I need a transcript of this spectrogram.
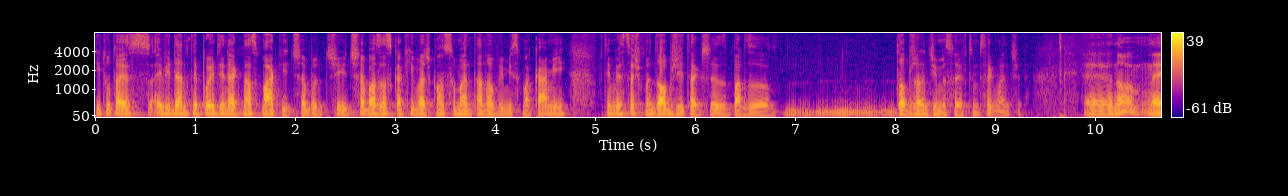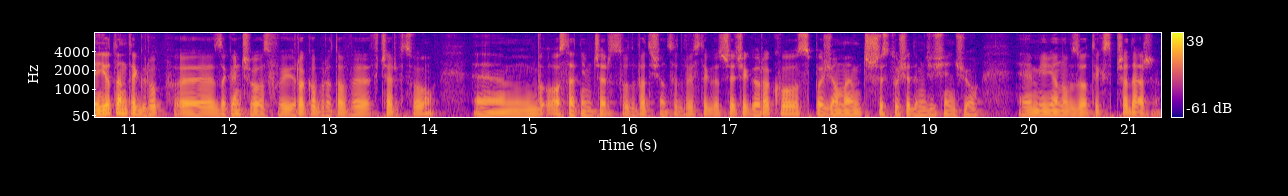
i tutaj jest ewidentny pojedynek na smaki, trzeba, czyli trzeba zaskakiwać konsumenta nowymi smakami. W tym jesteśmy dobrzy, także jest bardzo dobrze radzimy sobie w tym segmencie. E, No, e, JNT Group e, zakończyło swój rok obrotowy w czerwcu, w ostatnim czerwcu 2023 roku z poziomem 370 milionów złotych sprzedaży.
